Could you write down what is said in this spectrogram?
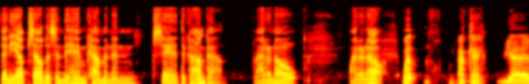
then he upselled us into him coming and staying at the compound. I don't know. I don't know. well, okay, yeah,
